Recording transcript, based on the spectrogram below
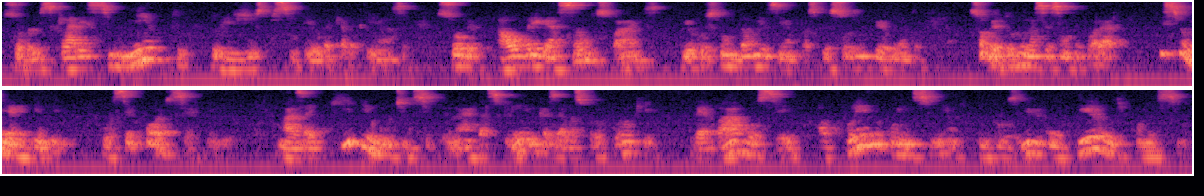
sobre o esclarecimento do registro civil daquela criança, sobre a obrigação dos pais. E eu costumo dar um exemplo. As pessoas me perguntam, sobretudo na sessão temporária. E se eu me arrepender? Você pode se arrepender, mas a equipe multidisciplinar das clínicas, elas procuram que levar você ao pleno conhecimento, inclusive com o termo de conhecimento,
